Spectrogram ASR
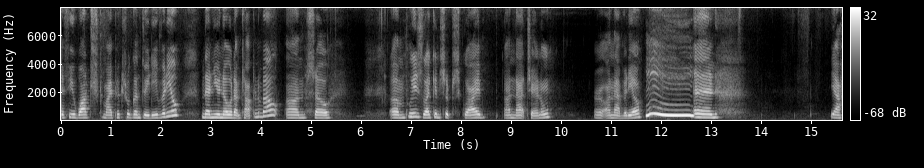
if you watched my Pixel Gun 3D video, then you know what I'm talking about. Um, so, um, please like and subscribe on that channel or on that video. and yeah,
